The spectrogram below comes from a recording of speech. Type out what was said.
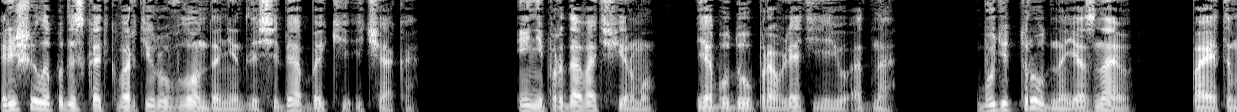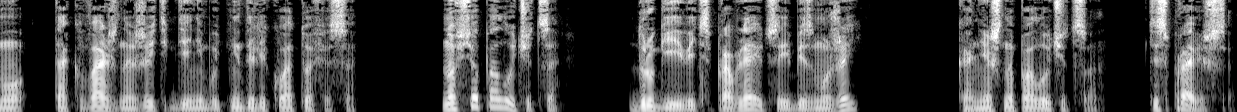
Решила подыскать квартиру в Лондоне для себя, Бекки и Чака. И не продавать фирму. Я буду управлять ею одна. Будет трудно, я знаю, поэтому так важно жить где-нибудь недалеко от офиса. Но все получится. Другие ведь справляются и без мужей. Конечно, получится. Ты справишься.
